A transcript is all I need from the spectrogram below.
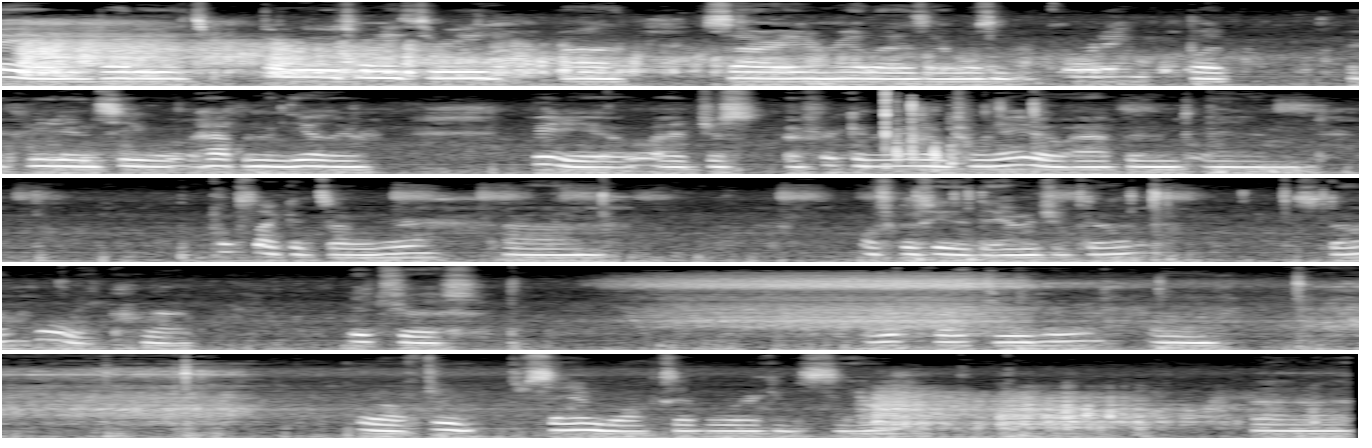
Hey everybody, it's Boo23. Uh, sorry, I didn't realize I wasn't recording, but if you didn't see what happened in the other video, I just, a freaking random tornado happened, and looks like it's over. Um, let's go see the damage it's done. It's done? Holy crap. It just ripped right through here. Um, well, through sand blocks everywhere I can see. Uh,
